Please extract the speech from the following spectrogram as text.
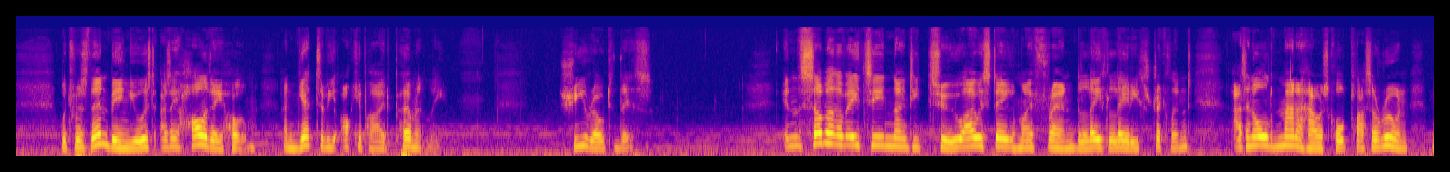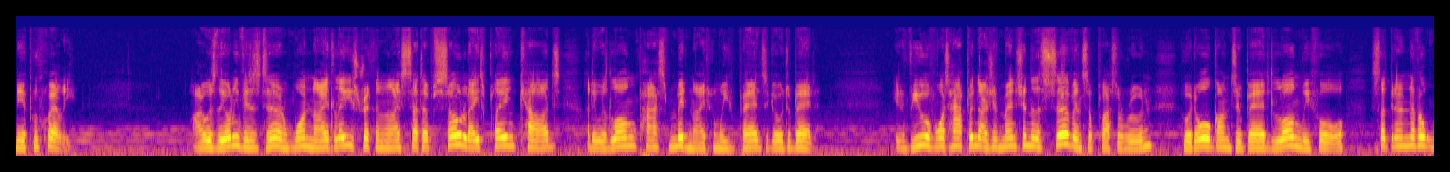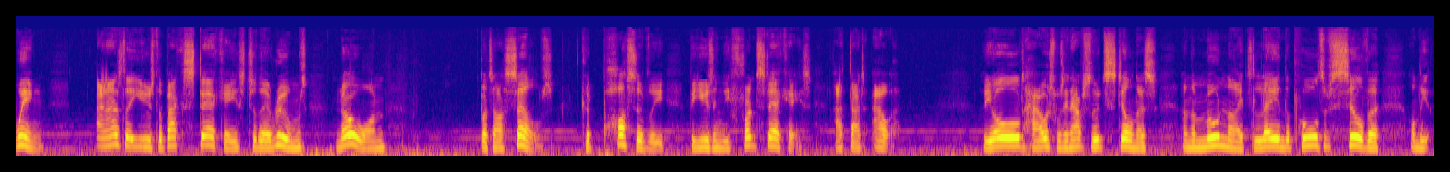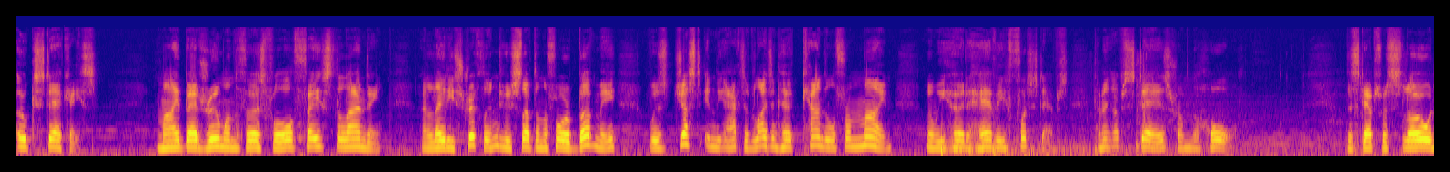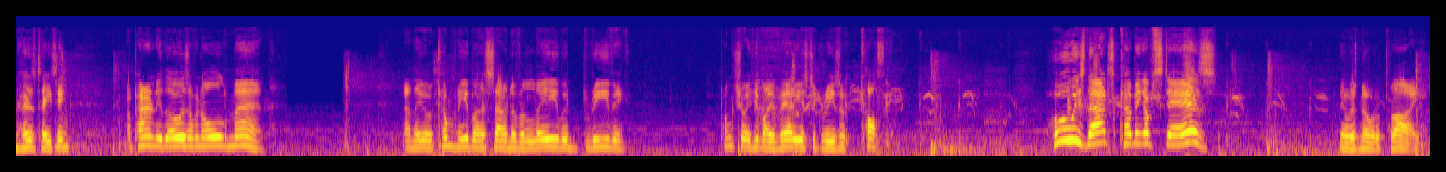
which was then being used as a holiday home and yet to be occupied permanently. She wrote this In the summer of 1892, I was staying with my friend, the late Lady Strickland, at an old manor house called Plas yn Rhiw, near Pwllheli. I was the only visitor, and one night Lady Strickland and I sat up so late playing cards that it was long past midnight when we prepared to go to bed. In view of what happened, I should mention that the servants of Plas yn Rhiw, who had all gone to bed long before, slept in another wing, and as they used the back staircase to their rooms, no one but ourselves could possibly be using the front staircase at that hour. The old house was in absolute stillness, and the moonlight lay in the pools of silver on the oak staircase. My bedroom on the first floor faced the landing, and Lady Strickland, who slept on the floor above me, was just in the act of lighting her candle from mine when we heard heavy footsteps coming upstairs from the hall. The steps were slow and hesitating, apparently those of an old man, and they were accompanied by a sound of a laboured breathing, punctuated by various degrees of coughing. Who is that coming upstairs? There was no reply.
